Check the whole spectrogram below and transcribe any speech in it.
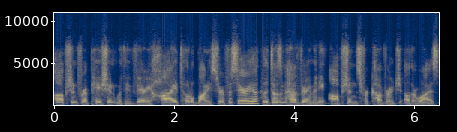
option for a patient with a very high total body surface area that doesn't have very many options for coverage otherwise.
